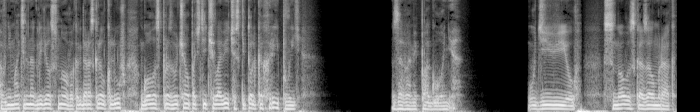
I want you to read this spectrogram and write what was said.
внимательно оглядел снова. Когда раскрыл клюв, голос прозвучал почти человечески, только хриплый. За вами погоня. Удивил, снова сказал мрак.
